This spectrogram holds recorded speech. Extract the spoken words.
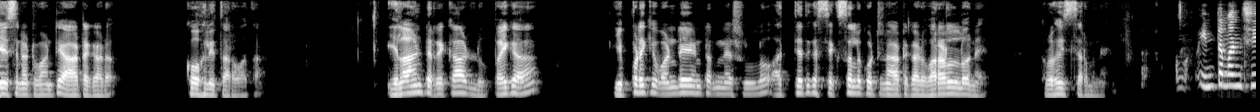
చేసినటువంటి ఆటగాడు కోహ్లీ తర్వాత. ఇలాంటి రికార్డులు పైగా ఇప్పటికీ వన్డే ఇంటర్నేషనల్లో అత్యధిక సిక్సర్లు కొట్టిన ఆటగాడు వరల్డ్లోనే రోహిత్ శర్మనే. ఇంత మంచి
